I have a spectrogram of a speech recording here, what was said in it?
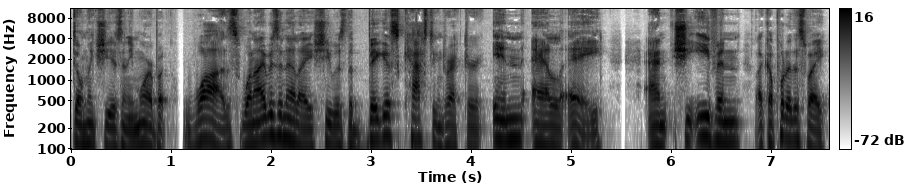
don't think she is anymore, but was, when I was in LA, she was the biggest casting director in LA. And she even, like, I'll put it this way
